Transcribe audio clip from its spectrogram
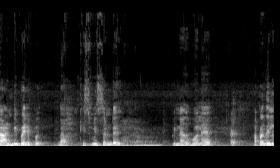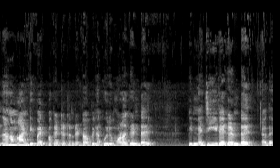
ദാണ്ടിപ്പരിപ്പ്. ഇതാ കിസ്മിസ് ഉണ്ട്. പിന്നെ അതുപോലെ അപ്പൊ ഇതിൽ ഇതാ നമ്മൾ അണ്ടിപ്പരിപ്പൊക്കെ ഇട്ടിട്ടുണ്ട് കേട്ടോ പിന്നെ കുരുമുളക് ഉണ്ട് പിന്നെ ജീരകം ഉണ്ട് അതെ.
